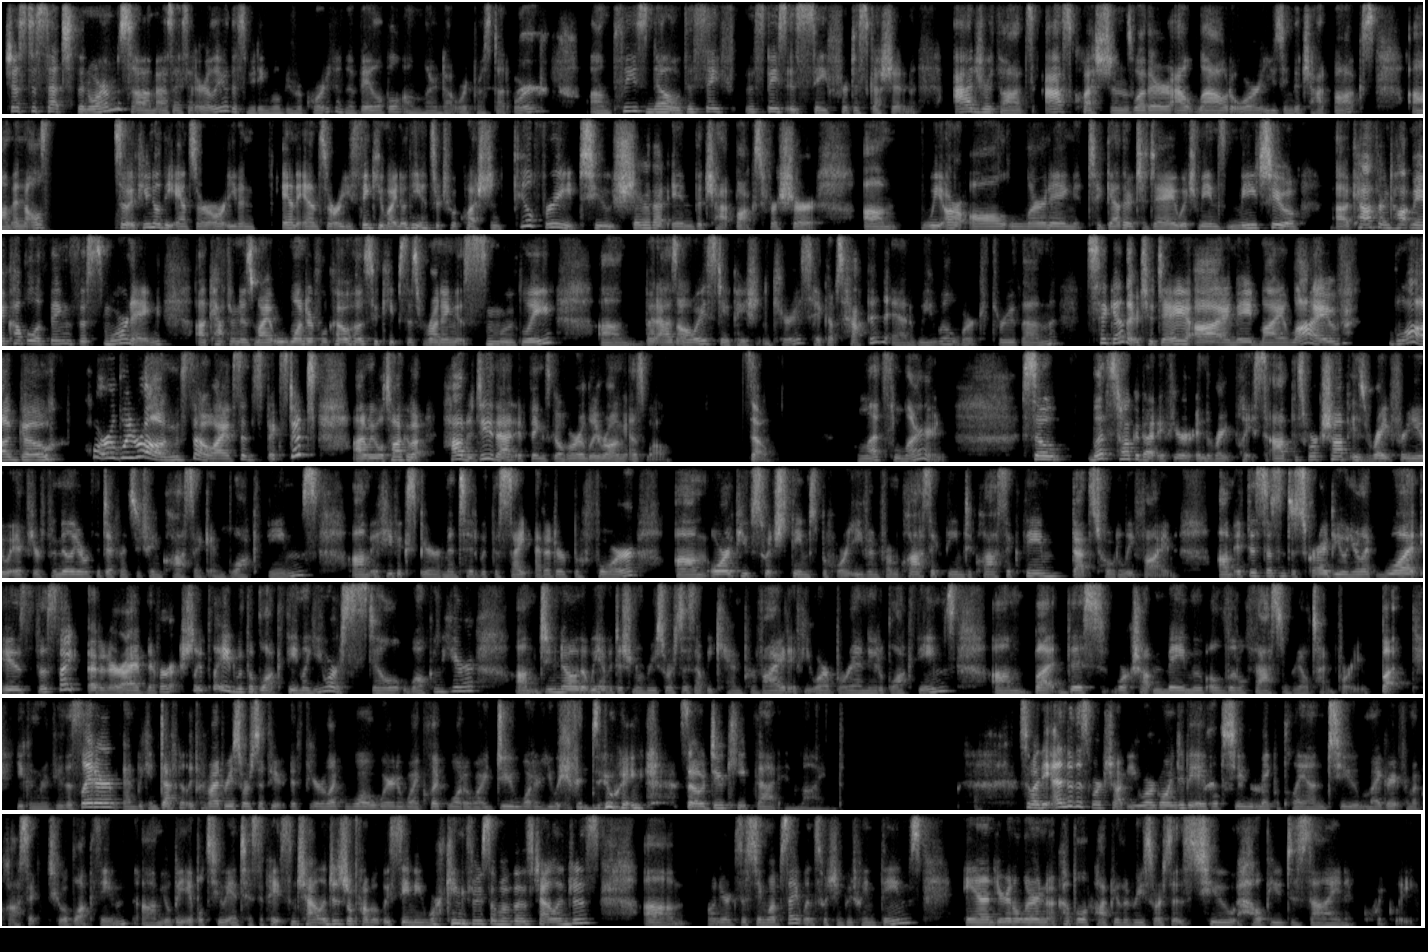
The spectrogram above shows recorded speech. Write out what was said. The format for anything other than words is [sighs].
just to set the norms, um, as I said earlier, this meeting will be recorded and available on learn.wordpress.org. Um, please know this safe this space is safe for discussion. Add your thoughts, ask questions, whether out loud or using the chat box, um, and also so if you know the answer or even an answer or you think you might know the [laughs] answer to a question, feel free to share that in the chat box for sure. Um, we are all learning together today, which means me too. Uh, Catherine taught me a couple of things this morning. Uh, Catherine is my wonderful co-host who keeps this running smoothly. Um, but as always, stay patient and curious. Hiccups happen and we will work through them together. Today, I made my live [laughs] blog go horribly wrong. So I have since fixed it. And we will talk about how to do that if things go horribly wrong as well. So let's learn. So let's talk about if you're in the right place. Uh, this workshop is right for you if you're familiar with the difference between classic and block themes, um, if you've experimented with the site editor before, um, or if you've switched themes before, even from classic theme to classic theme, that's totally fine. Um, if this doesn't describe you and you're like, what is the site editor? I've never actually played with a block theme, like you are still welcome here. Um, do know that we have additional resources that we can provide if you are brand new to block themes, um, but this workshop may move a little fast in real time for you, but you can review this later and we can definitely provide resources if you're, if you're like, whoa, where do I click? What do I do? What are you [laughs] even doing? So do keep that in mind. So by the end of this workshop, you are going to be able to make a plan to migrate from a classic to a block theme. Um, you'll be able to anticipate some challenges. You'll probably see me [laughs] working through some of those challenges um, on your existing website when switching between themes. And you're going to learn a couple of popular resources to help you design quickly.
